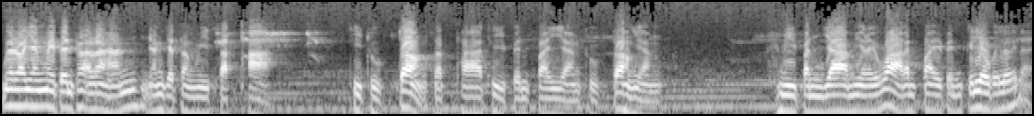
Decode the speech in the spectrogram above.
เมื่อเรายังไม่เป็นพระอรหันต์ยังจะต้องมีศรัทธาที่ถูกต้องศรัทธาที่เป็นไปอย่างถูกต้องอย่าง มีปัญญามีอะไรว่ากันไปเป็นเกลียวไปเลยแหละ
